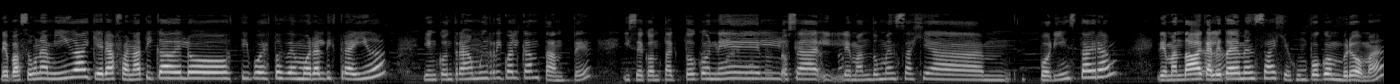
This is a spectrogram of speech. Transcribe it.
Le pasó a una amiga que era fanática de los tipos estos de moral distraída y encontraba muy rico al cantante y se contactó con él, o sea, le mandó un mensaje a, mm, por Instagram le mandaba caleta de mensajes, un poco en broma,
